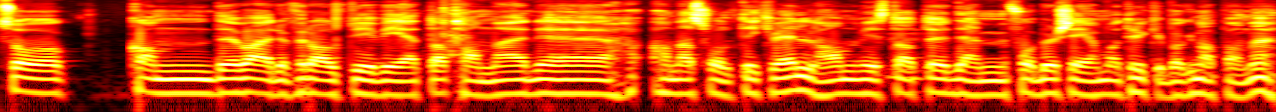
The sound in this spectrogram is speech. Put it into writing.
så kan det være for alt vi vet at han er, eh, han er solgt i kveld. Han Hvis at dem får beskjed om å trykke på knappene.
